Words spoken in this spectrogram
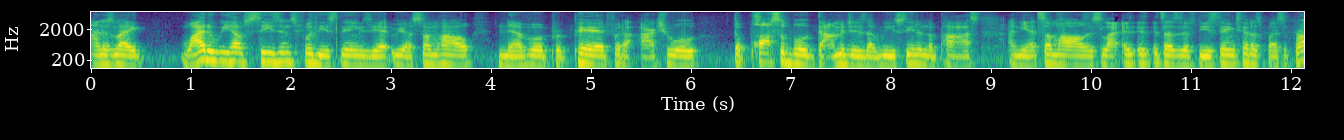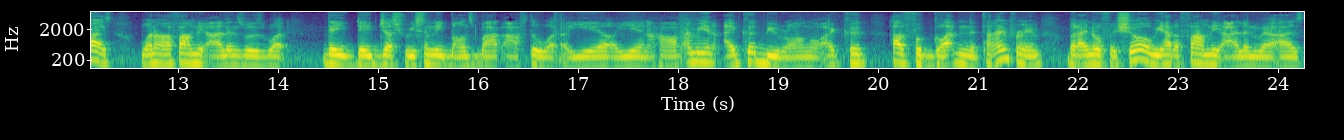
and it's like why do we have seasons for these things yet we are somehow never prepared for the actual the possible damages that we've seen in the past? And yet somehow it's like it's as if these things hit us by surprise. One of our family islands was what they they just recently bounced back after what a year a year and a half. I mean i could be wrong or i could have forgotten the time frame but i know for sure we had a family island whereas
